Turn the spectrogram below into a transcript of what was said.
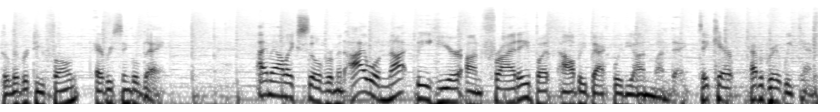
delivered to your phone every single day. I'm Alex Silverman. I will not be here on Friday, but I'll be back with you on Monday. Take care. Have a great weekend.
